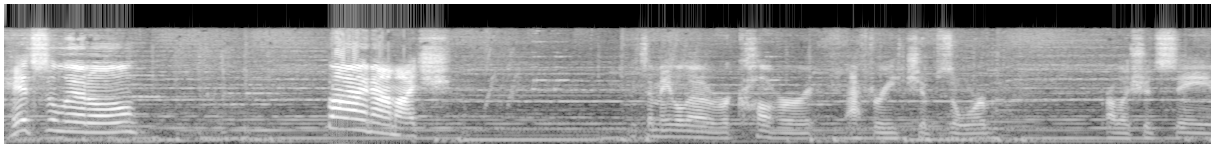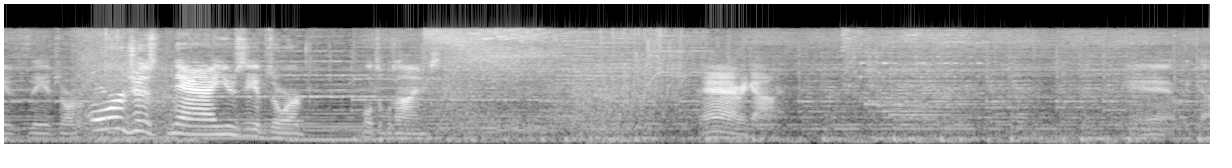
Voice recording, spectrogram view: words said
Hits a little, but not much. Least I'm able to recover after each absorb. Probably should save the absorb. Or just, nah, use the absorb multiple times. There we go. There we go.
